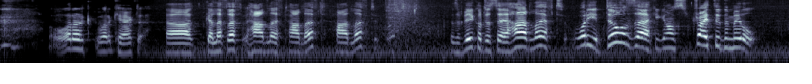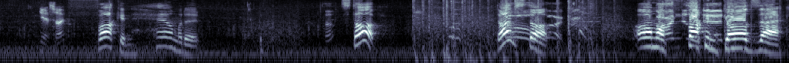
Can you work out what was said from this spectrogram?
What a what a character. Uh, go left, left, hard left, hard left, hard left. There's a vehicle just there, hard left. What are you doing, Zach? You're going straight through the middle. Yeah, so? Fucking hell, my dude. Huh? Stop! Don't Oh, stop! fuck. Oh my I'm fucking god, Zach!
